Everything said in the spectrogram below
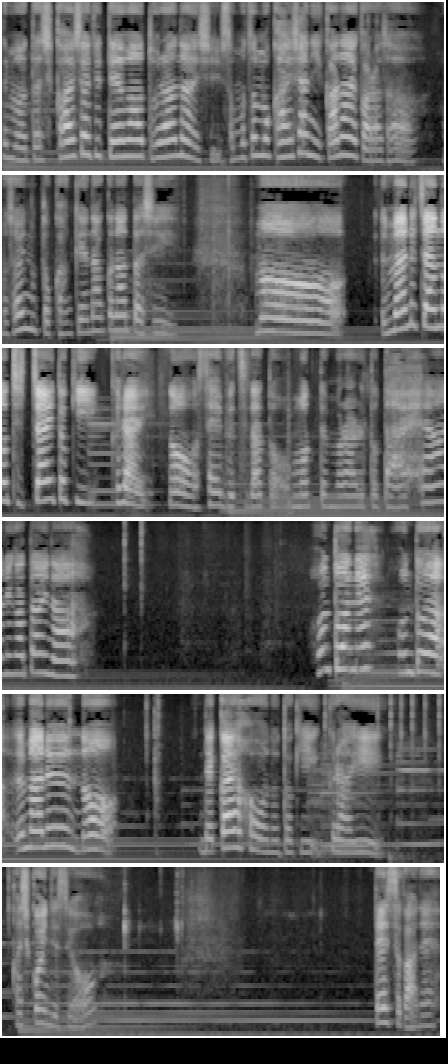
でも私会社で電話を取らないしそもそも会社に行かないからさ。もうそういうのと関係なくなったし、もう、うまるちゃんのちっちゃい時くらいの生物だと思ってもらえると大変ありがたいな。本当はね、本当はうまるのでかい方の時くらい賢いんですよ。ですがね、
